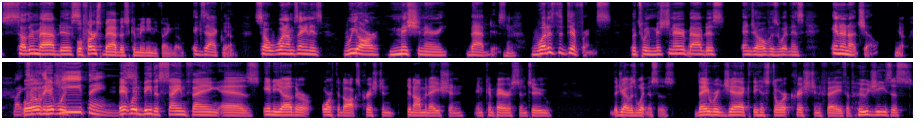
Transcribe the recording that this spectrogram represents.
Southern Baptist. Well, First Baptist can mean anything though. Exactly. Yeah. So what I'm saying is we are missionary Baptist. Mhm. What is the difference between missionary Baptist and Jehovah's Witness in a nutshell? Like Well, some of the it would- things. It would be the same thing as any other Orthodox Christian denomination in comparison to the Jehovah's Witnesses. They reject the historic Christian faith of who Jesus.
